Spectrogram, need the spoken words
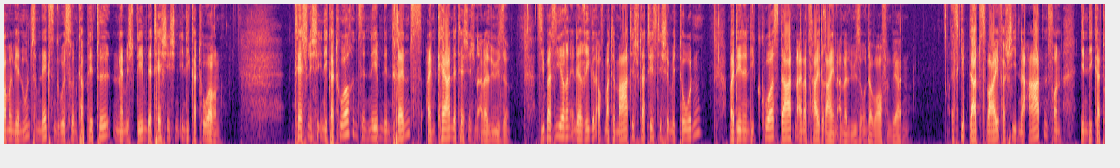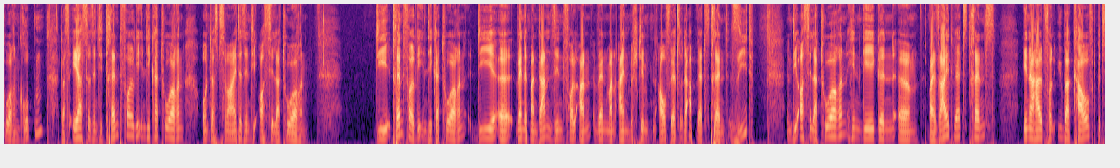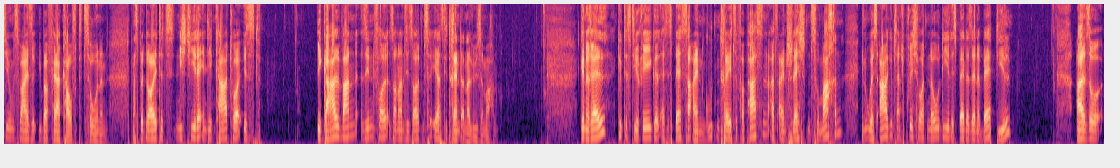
kommen wir nun zum nächsten größeren Kapitel, nämlich dem der technischen Indikatoren. Technische Indikatoren sind neben den Trends ein Kern der technischen Analyse. Sie basieren in der Regel auf mathematisch-statistische Methoden, bei denen die Kursdaten einer Zeitreihenanalyse unterworfen werden. Es gibt da zwei verschiedene Arten von Indikatorengruppen. Das erste sind die Trendfolgeindikatoren und das zweite sind die Oszillatoren. Die Trendfolgeindikatoren, die äh, wendet man dann sinnvoll an, wenn man einen bestimmten Aufwärts- oder Abwärtstrend sieht. Die Oszillatoren hingegen ähm, bei Seitwärtstrends innerhalb von überkauft bzw. überverkauft Zonen. Das bedeutet, nicht jeder Indikator ist egal wann sinnvoll, sondern Sie sollten zuerst die Trendanalyse machen. Generell gibt es die Regel, es ist besser, einen guten Trade zu verpassen, als einen schlechten zu machen. In den USA gibt es ein Sprichwort, no deal is better than a bad deal. Also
